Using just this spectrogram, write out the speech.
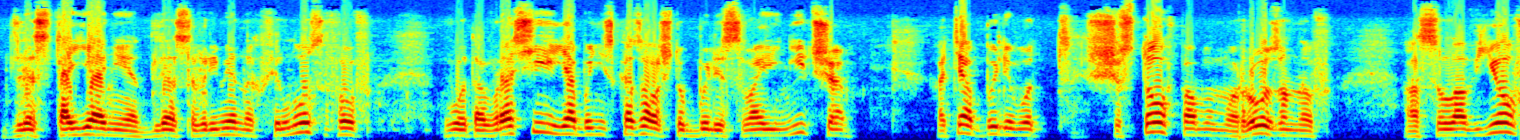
для стояния для современных философов – вот, а в России я бы не сказал, что были свои Ницше, хотя были вот Шестов, по-моему, Розанов, а Соловьев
